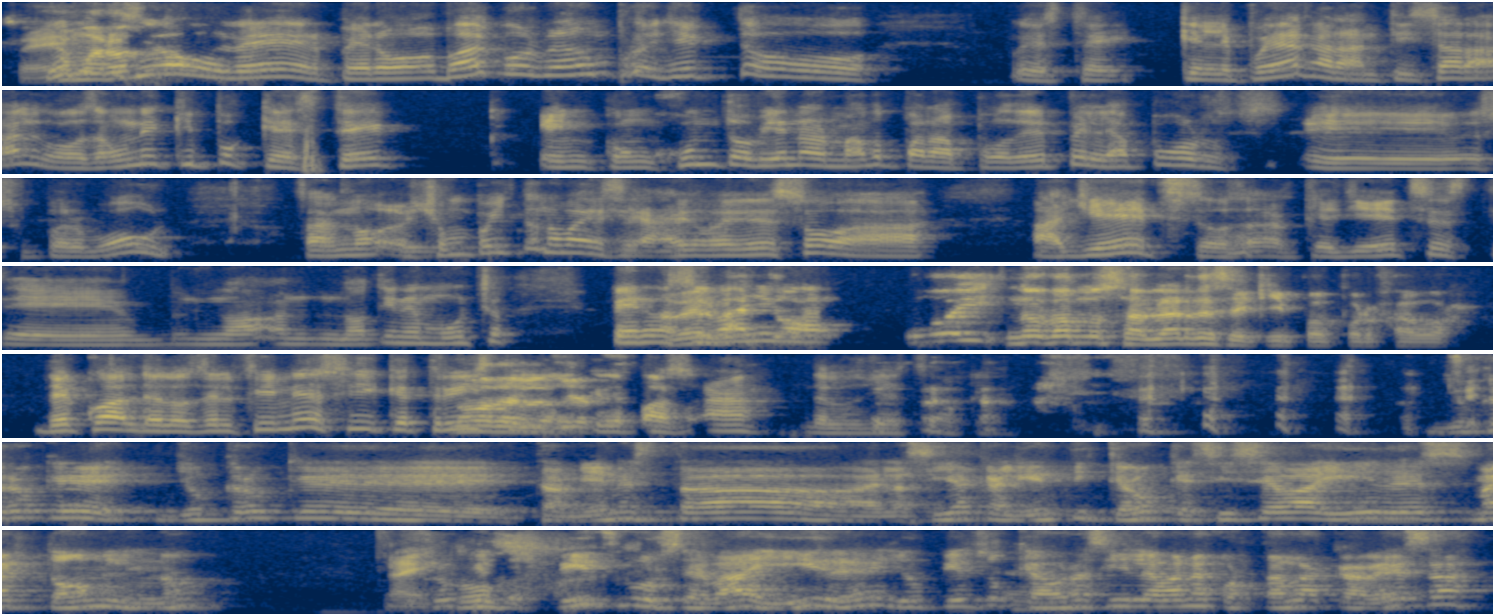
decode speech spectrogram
Sí. Yo ¿Cómo, creo que Aaron? sí va a volver, pero va a volver a un proyecto este, que le pueda garantizar algo. O sea, un equipo que esté en conjunto bien armado para poder pelear por eh, Super Bowl. O sea, no, Sean Payton no va a decir, ay, regreso a, a Jets. O sea, que Jets este, no, no tiene mucho, pero A sí ver, va a Beto. llegar. Hoy no vamos a hablar de ese equipo, por favor. ¿De cuál? ¿De los delfines? Sí, qué triste No, de lo los que Jets. le pasa. Ah, de los Jets. ok. Yo creo que, yo creo que también está en la silla caliente y creo que sí se va a ir, es Mike Tomlin, ¿no? Ay, Creo que. Pittsburgh se va a ir, ¿eh? Yo pienso que ahora sí le van a cortar la cabeza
